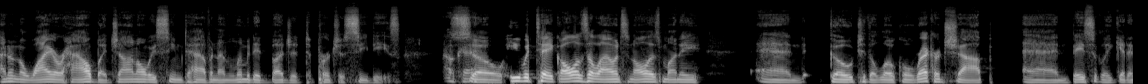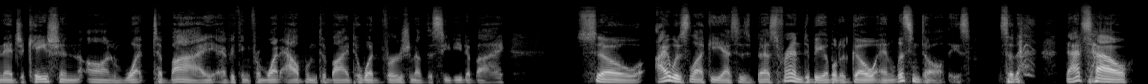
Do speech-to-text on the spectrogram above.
I don't know why or how, but John always seemed to have an unlimited budget to purchase CDs. Okay. So he would take all his allowance and all his money and go to the local record shop and basically get an education on what to buy, everything from what album to buy to what version of the CD to buy. So I was lucky as his best friend to be able to go and listen to all these. So that, that's how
